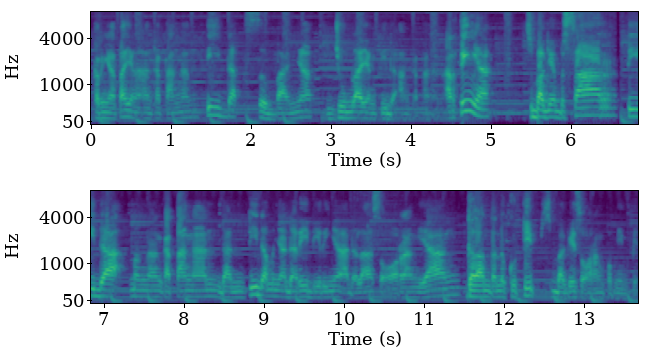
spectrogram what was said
Ternyata yang angkat tangan tidak sebanyak jumlah yang tidak angkat tangan. Artinya, sebagian besar tidak mengangkat tangan dan tidak menyadari dirinya adalah seorang yang dalam tanda kutip sebagai seorang pemimpin.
